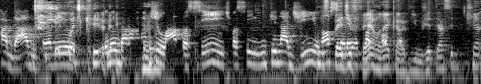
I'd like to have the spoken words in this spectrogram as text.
cagado, saia meio. Pode crer. Ele andava meio de lado, assim, tipo assim, inclinadinho. Nossa, pés de era- ferro, né, cara? E o GTA você tinha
